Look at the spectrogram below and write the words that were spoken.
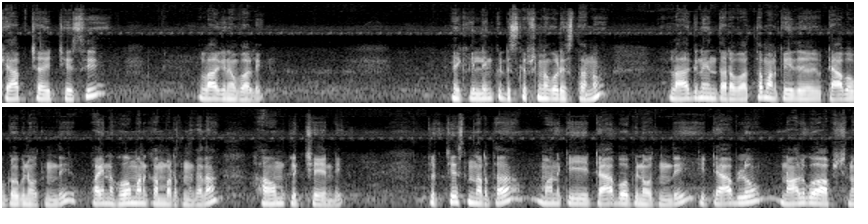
క్యాప్చా ఇచ్చేసి లాగిన్ అవ్వాలి. మీకు ఈ లింక్ డిస్క్రిప్షన్లో కూడా ఇస్తాను. లాగిన్ అయిన తర్వాత మనకి ఇది ట్యాబ్ ఒకటి ఓపెన్ అవుతుంది. పైన హోమ్ అని కనబడుతుంది కదా హోమ్ క్లిక్ చేయండి. క్లిక్ చేసిన తర్వాత మనకి ట్యాబ్ ఓపెన్ అవుతుంది. ఈ ట్యాబ్లో నాలుగో ఆప్షన్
